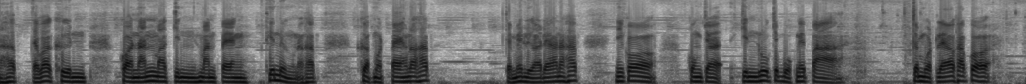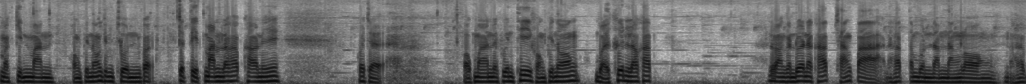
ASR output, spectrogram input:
นะครับ แต่ว่าคืนก่อนนั้นมากินมันแปลงที่หนึ่งนะครับ เกือบหมดแปลงแล้วครับ จะไม่เหลือแล้วนะครับ นี่ก็คงจะกินลูกจะบวกในป่า จะหมดแล้วครับ ก็มากินมันของพี่น้องชุมชนก็จะติดมันแล้วครับ คราวนี้ ก็จะออกมาในพื้นที่ของพี่น้องบ่อยขึ้นแล้วครับ ระวังกันด้วยนะครับ ช้างป่านะครับตำบลดำนางรองนะครับ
